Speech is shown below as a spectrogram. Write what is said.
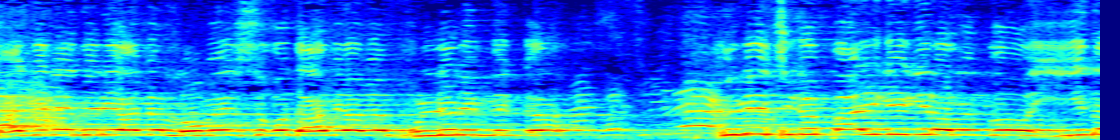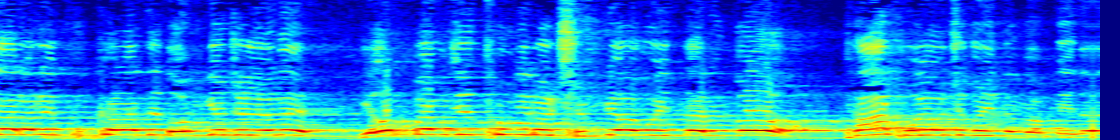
자기네들이 하면 로맨스고 남이 하면 불륜입니까? 그게 지금 빨갱이라는 거, 이 나라를 북한한테 넘겨주려는 연방제 통일을 준비하고 있다는 거 다 보여주고 있는 겁니다.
